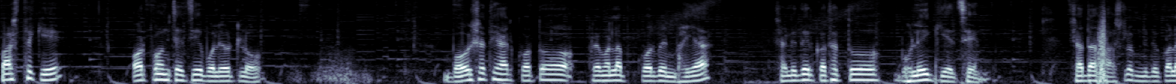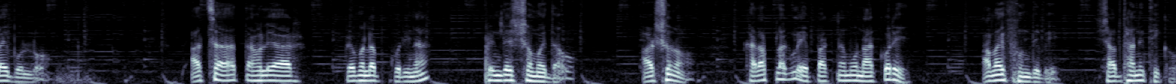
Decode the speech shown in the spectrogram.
পাশ থেকে অর্পণ চেঁচিয়ে বলে উঠল, বউয়ের সাথে আর কত প্রেমালাপ করবেন ভাইয়া? শালিদের কথা তো ভুলেই গিয়েছেন সাদা হাসল মৃদু গলায় বলল আচ্ছা তাহলে আর প্রেমালাপ করি না। ফ্রেন্ডদের সময় দাও। আর শোনো, খারাপ লাগলে পাকনামো না করে আমায় ফোন দেবে। সাবধানে থেকো।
